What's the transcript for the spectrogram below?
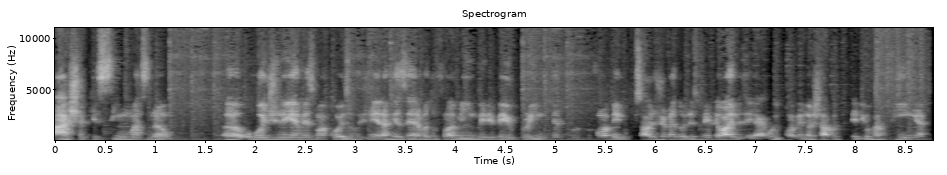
acha que sim, mas não. Uh, o Rodinei é a mesma coisa, o Rodinei era reserva do Flamengo, ele veio para o Inter porque o Flamengo precisava de jogadores melhores, o Flamengo achava que teria o Rafinha,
